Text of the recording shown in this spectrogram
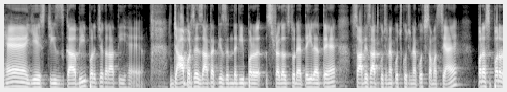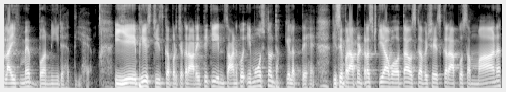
हैं। ये इस चीज़ का भी परिचय कराती है। जहाँ पर से जातक की ज़िंदगी पर स्ट्रगल्स तो रहते ही रहते हैं, साथ ही साथ कुछ ना कुछ कुछ ना कुछ समस्याएँ परस्पर लाइफ में बनी रहती है। ये भी इस चीज़ का परिचक्र आ रही थी कि इंसान को इमोशनल धक्के लगते हैं। किसी पर आपने ट्रस्ट किया हुआ होता है, उसका विशेषकर आपको सम्मान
